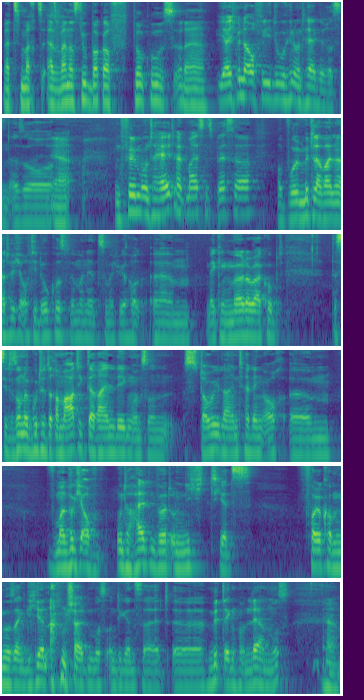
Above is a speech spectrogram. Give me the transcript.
Was macht, also wann hast du Bock auf Dokus oder? Ja, ich bin da auch wie du hin und her gerissen. Also Ja. ein Film unterhält halt meistens besser, obwohl mittlerweile natürlich auch die Dokus, wenn man jetzt zum Beispiel ähm, Making Murderer guckt, dass sie so eine gute Dramatik da reinlegen und so ein Storyline-Telling auch, ähm, wo man wirklich auch unterhalten wird und nicht jetzt vollkommen nur sein Gehirn anschalten muss und die ganze Zeit äh, mitdenken und lernen muss. Ja.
